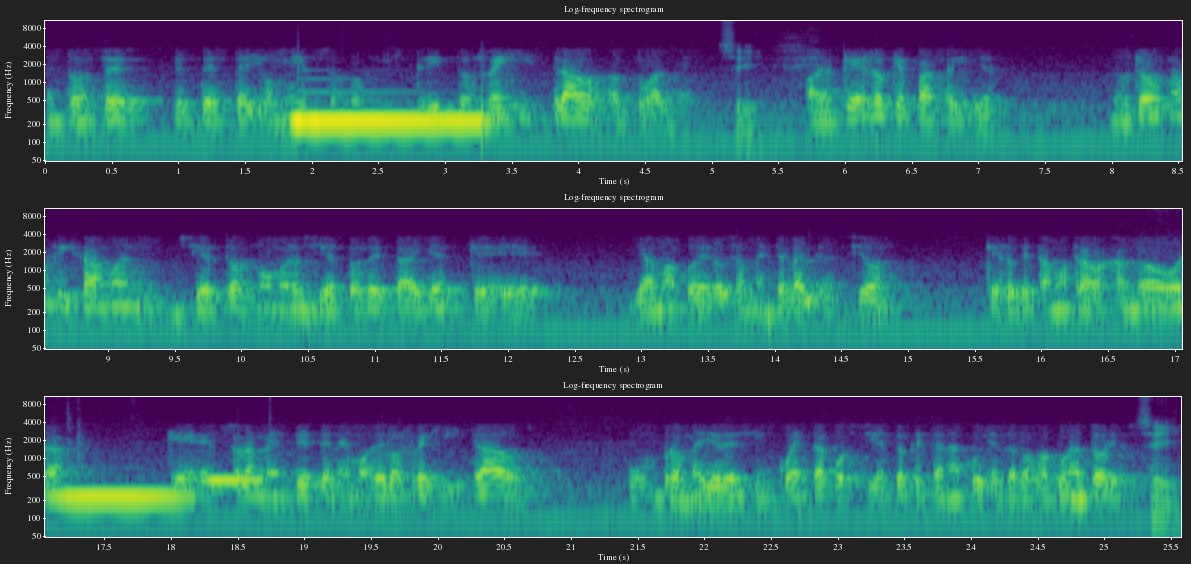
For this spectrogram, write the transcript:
Entonces, 71 mil son los inscritos registrados actualmente. Sí. Ahora, ¿qué es lo que pasa, Guillermo? Nosotros nos fijamos en ciertos números, ciertos detalles que llaman poderosamente la atención, que es lo que estamos trabajando ahora, que solamente tenemos de los registrados un promedio de 50% que están acudiendo a los vacunatorios. Sí.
